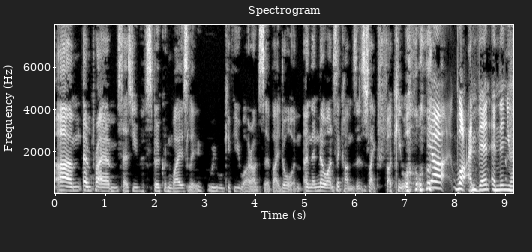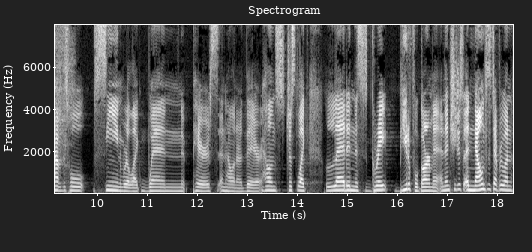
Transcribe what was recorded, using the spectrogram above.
Um, and Priam says, You have spoken wisely. We will give you our answer by dawn. And then no answer comes. It's just like, fuck you all. yeah well and then and then you have this whole scene where like when paris and helen are there helen's just like led in this great beautiful garment and then she just announces to everyone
